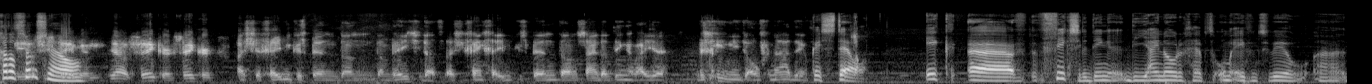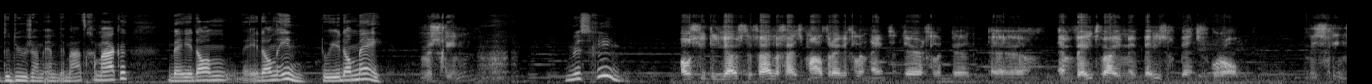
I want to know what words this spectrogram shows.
Gaat dat zo snel? Ja, zeker, zeker. Als je chemicus bent, dan, dan weet je dat. Als je geen chemicus bent, dan zijn dat dingen waar je misschien niet over nadenkt. Oké, okay, stel, ik uh, fix de dingen die jij nodig hebt om eventueel uh, de duurzame MDMA te gaan maken. Ben je, dan, ben je dan in? Doe je dan mee? Misschien. Misschien. Als je de juiste veiligheidsmaatregelen neemt en dergelijke. Uh, en weet waar je mee bezig bent vooral. Misschien.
